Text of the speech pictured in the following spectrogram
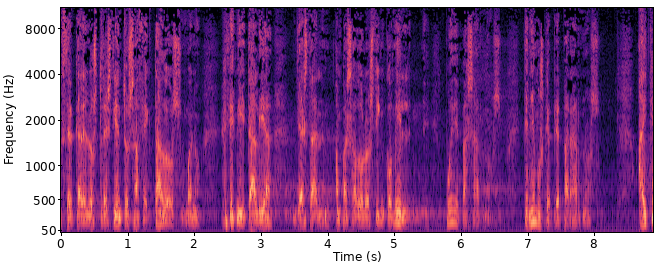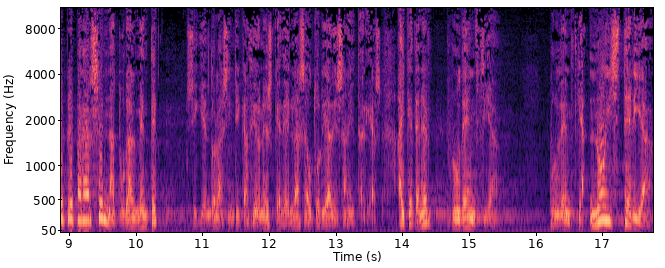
cerca de los 300 afectados. Bueno, en Italia ya están, han pasado los 5.000. Puede pasarnos. Tenemos que prepararnos. Hay que prepararse naturalmente siguiendo las indicaciones que den las autoridades sanitarias. Hay que tener prudencia, prudencia, no histeria.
